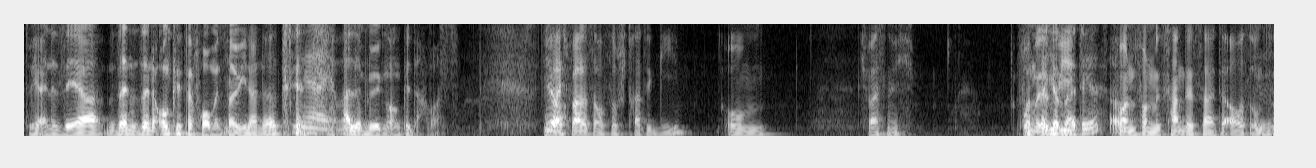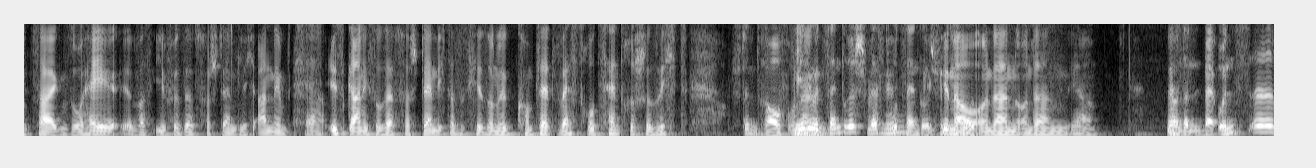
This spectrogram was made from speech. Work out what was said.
durch eine sehr, seine, seine Onkel-Performance mal wieder, ne? Ja, ja, Alle mögen Onkel Davos. Vielleicht war das auch so Strategie, um, ich weiß nicht, Von um welcher Seite jetzt aus? Von, von Miss Sundays Seite aus, um Mhm. zu zeigen, so, hey, was ihr für selbstverständlich annehmt, Ja. ist gar nicht so selbstverständlich. Das ist hier so eine komplett westrozentrische Sicht Stimmt. drauf. Und dann, Heliozentrisch, westrozentrisch. find ich genau, und dann, und dann, ja. Ja, und dann bei uns äh,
